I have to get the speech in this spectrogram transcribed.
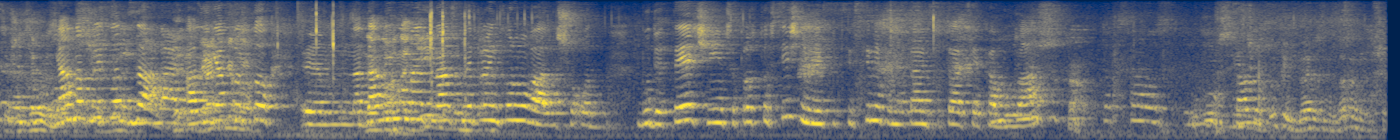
Це Я, наприклад, за, але я просто ем, на даний момент нас не проінформували, що от буде те чи інше. Просто в січні місяці всі ми пам'ятаємо ситуацію, яка Ну, була. тому так сталося. Ну, в березні, зараз вже.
